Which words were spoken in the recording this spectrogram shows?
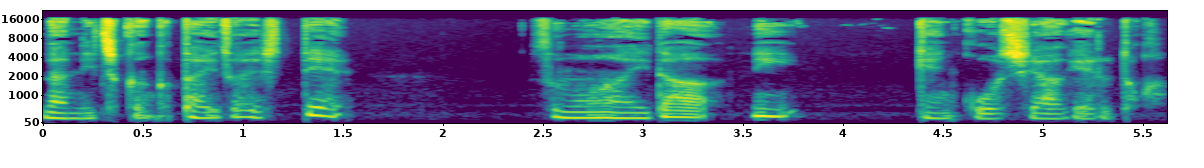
何日間か滞在してその間に原稿を仕上げるとか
